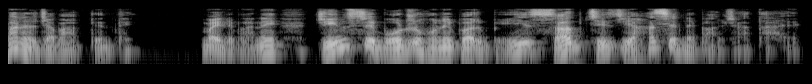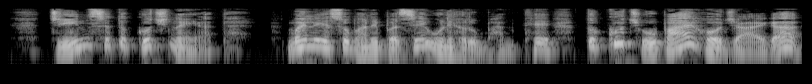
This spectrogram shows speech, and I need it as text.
भनेर जवाब दिन्थे। मैले भने चीन से बोर्डर होने पर भी सब चीज़ यहाँ से नेपाल जाता है। चीन से तो कुछ नहीं आता है। मैले यसो भनेपछि उनीहरू भन्थे त कुछ उपाय हो जाएगा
